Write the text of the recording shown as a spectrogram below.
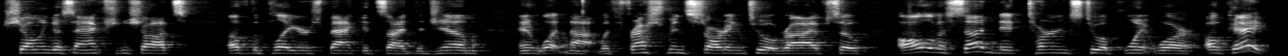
showing us action shots of the players back inside the gym and whatnot. With freshmen starting to arrive, so all of a sudden it turns to a point where okay,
